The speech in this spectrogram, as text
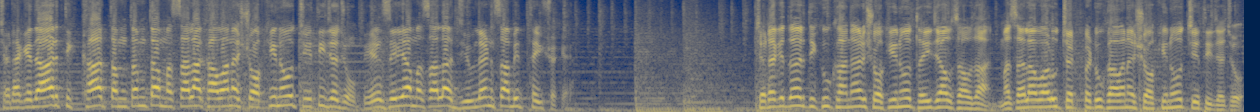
ચટાકેદાર, તીખા, તમતમતા મસાલા ખાવાના શોખીનો ચેતી જજો. ભેળસેળિયા મસાલા જીવલેણ સાબિત થઈ શકે. ચટાકેદાર તીખું ખાનાર શોખીનો થઈ જાવ સાવધાન. મસાલાવાળું ચટપટું ખાવાના શોખીનો ચેતી જજો.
